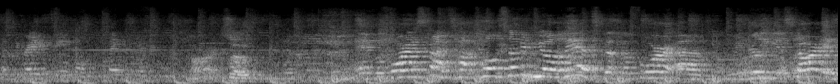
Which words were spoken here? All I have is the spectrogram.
that's a great example. Thank you. All right, so before I I told some of you all this, but before um, we really get started,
